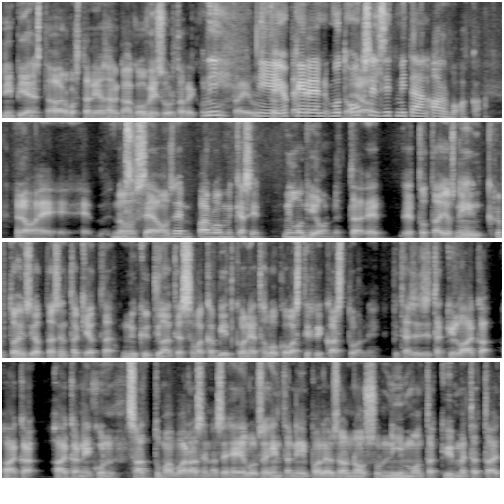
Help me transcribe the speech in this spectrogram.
niin pienestä arvosta, niin ei ainakaan kovin suurta rikollisuutta niin, Niin, ei ole keren, mutta onko sillä sitten mitään arvoakaan? No, ei, no se on se arvo, mikä sitten milloinkin on. Että, et, et, tota, jos niihin kryptoihin sijoittaa sen takia, että nykytilanteessa vaikka bitcoin, että haluaa kovasti rikastua, niin pitäisi sitä kyllä aika, aika, aika niin kuin sattumanvaraisena. Se heiluu se hinta niin paljon, se on noussut niin monta kymmentä tai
